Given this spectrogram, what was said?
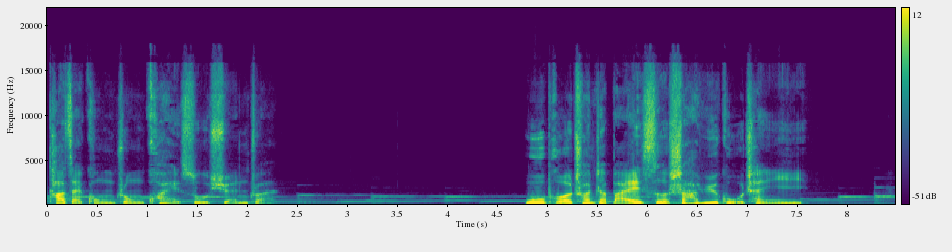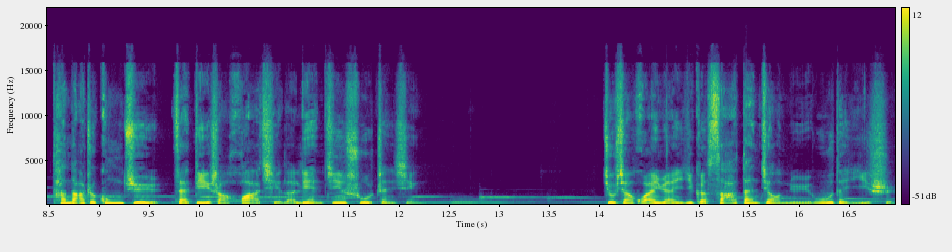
她在空中快速旋转。巫婆穿着白色鲨鱼骨衬衣，他拿着工具在地上画起了炼金术阵型。就像还原一个撒旦教女巫的仪式。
